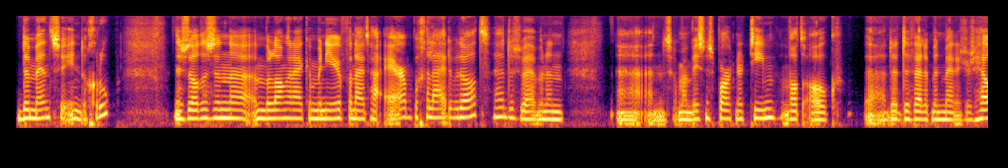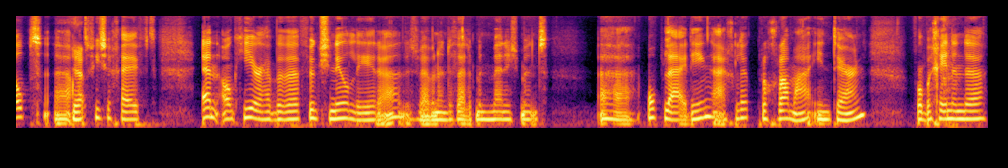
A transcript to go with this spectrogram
de mensen in de groep. Dus dat is een, een belangrijke manier. Vanuit HR begeleiden we dat. Hè. Dus we hebben een, een zeg maar, business partner team, wat ook de development managers helpt, Ja. adviezen geeft. En ook hier hebben we functioneel leren. Dus we hebben een development management eh, opleiding, eigenlijk, programma intern. Voor beginnende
